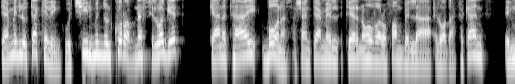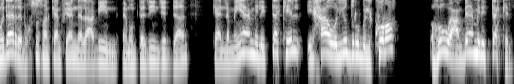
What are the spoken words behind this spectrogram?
تعمل له tackling وتشيل منه الكرة بنفس الوقت كانت هاي بونس عشان تعمل turnover و fumble للوضع. فكان المدرب خصوصا كان في عندنا لاعبين ممتازين جدا كان لما يعمل ال tackle يحاول يضرب الكرة وهو عم بيعمل ال tackle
